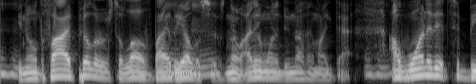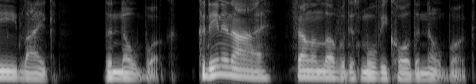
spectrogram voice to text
Mhm. You know, the five pillars to love by the Mhm. Ellises. No, I didn't want to do nothing like that. Mhm. I wanted it to be like The Notebook. Kadeen and I fell in love with this movie called The Notebook.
